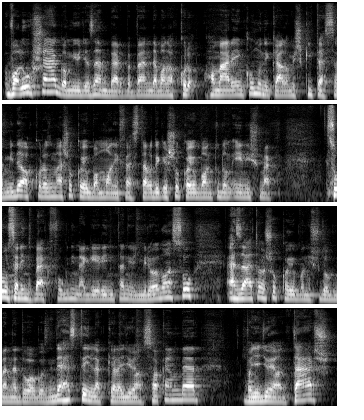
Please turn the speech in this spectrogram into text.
valóság, ami ugye az emberben benne van, akkor ha már én kommunikálom és kiteszem ide, akkor az már sokkal jobban manifestálódik, és sokkal jobban tudom én is meg, szó szerint megfogni, megérinteni, hogy miről van szó, ezáltal sokkal jobban is tudok benne dolgozni. De ehhez tényleg kell egy olyan szakember, vagy egy olyan társ,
